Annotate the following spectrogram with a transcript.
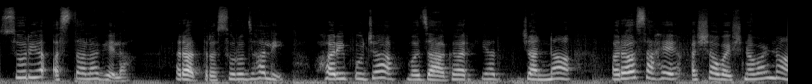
सूर्य अस्ताला गेला. रात्र सुरू झाली. हरिपूजा व जागर या ज्यांना रस आहे अशा वैष्णवांना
